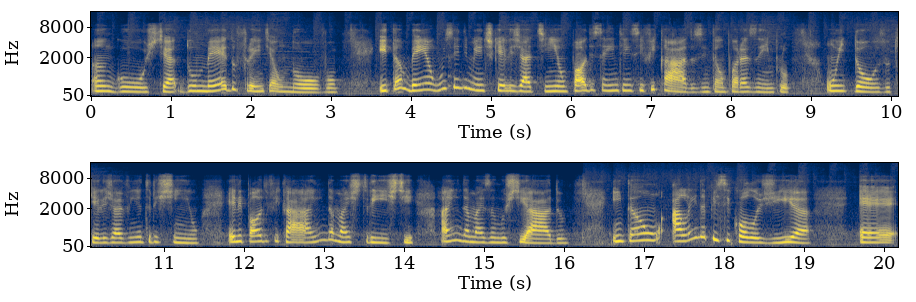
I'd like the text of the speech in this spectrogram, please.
angústia, do medo frente ao novo. E também alguns sentimentos que eles já tinham podem ser intensificados. Então, por exemplo, um idoso que ele já vinha tristinho, ele pode ficar ainda mais triste, ainda mais angustiado. Então, além da psicologia, é,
